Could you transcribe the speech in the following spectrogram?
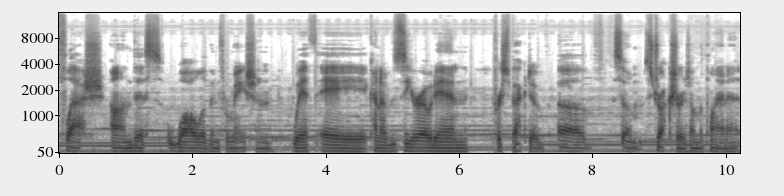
flash on this wall of information with a kind of zeroed in perspective of some structures on the planet.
